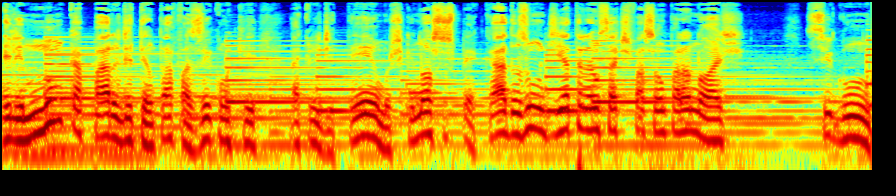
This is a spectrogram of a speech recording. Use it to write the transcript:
ele nunca para de tentar fazer com que acreditemos que nossos pecados um dia trarão satisfação para nós. Segundo,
